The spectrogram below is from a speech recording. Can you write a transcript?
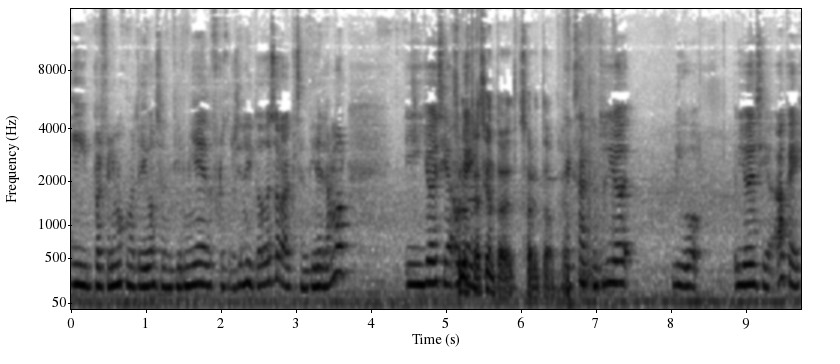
Y preferimos, como te digo, sentir miedo, frustraciones y todo eso a que sentir el amor. Y yo decía, ok, Frustración sobre todo, creo. Exacto, entonces yo digo, yo decía, ok,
